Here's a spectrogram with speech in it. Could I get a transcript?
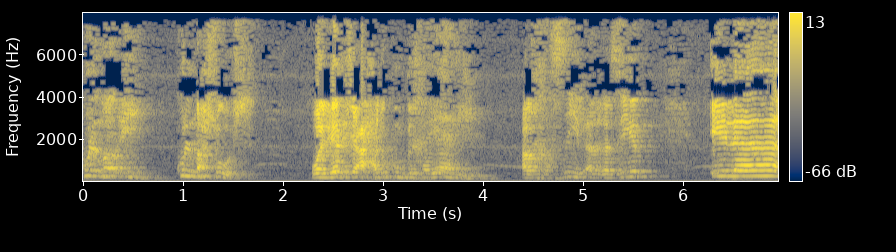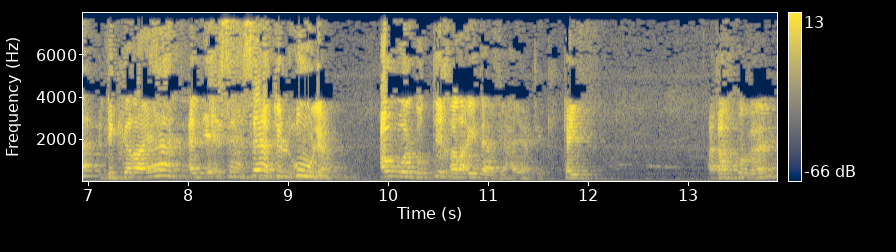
كل مرئي كل محسوس. وليرجع أحدكم بخياله الخصيب الغزير إلى ذكريات الإحساسات الأولى. أول بطيخة رأيتها في حياتك. كيف؟ أتذكر ذلك؟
